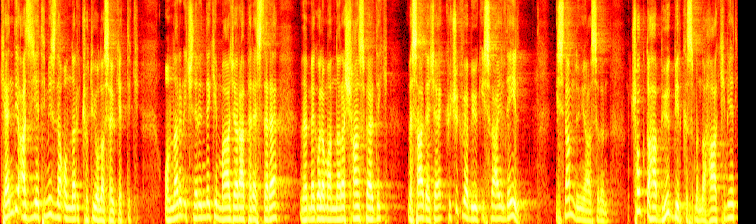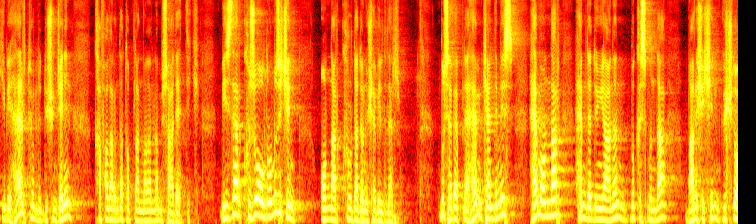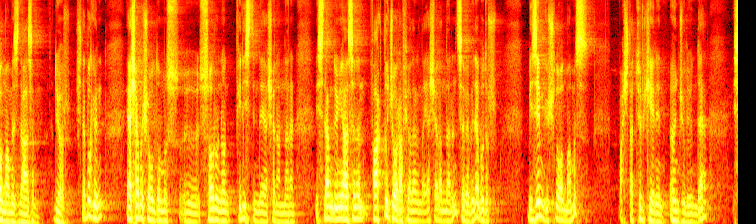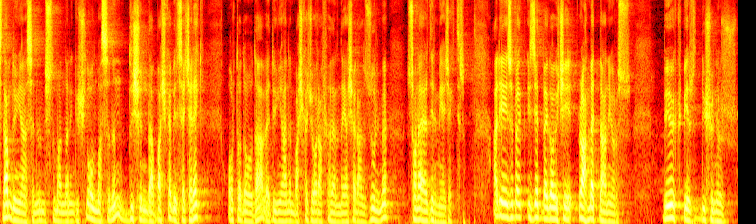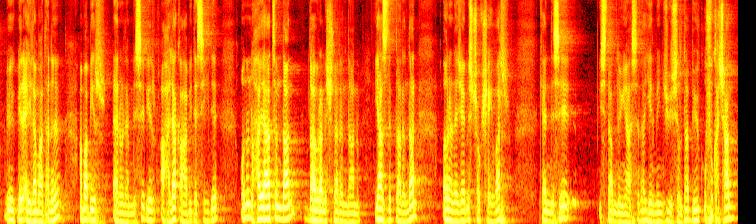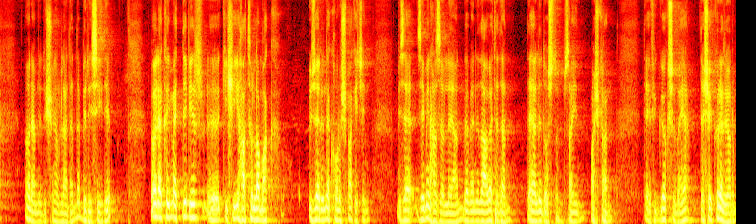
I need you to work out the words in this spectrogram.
Kendi aziyetimizle onları kötü yola sevk ettik. Onların içlerindeki macera perestlere ve megalomanlara şans verdik ve sadece küçük ve büyük İsrail değil, İslam dünyasının çok daha büyük bir kısmında hakimiyet gibi her türlü düşüncenin kafalarında toplanmalarına müsaade ettik. Bizler kuzu olduğumuz için onlar kurda dönüşebildiler. Bu sebeple hem kendimiz hem onlar hem de dünyanın bu kısmında barış için güçlü olmamız lazım diyor. İşte bugün yaşamış olduğumuz e, sorunun Filistin'de yaşananların, İslam dünyasının farklı coğrafyalarında yaşananların sebebi de budur. Bizim güçlü olmamız, başta Türkiye'nin öncülüğünde İslam dünyasının, Müslümanların güçlü olmasının dışında başka bir seçenek Orta Doğu'da ve dünyanın başka coğrafyalarında yaşanan zulmü sona erdirmeyecektir. Ali İzzet Begoviç'i rahmetle anıyoruz. Büyük bir düşünür, büyük bir eylem adamı ama bir en önemlisi bir ahlak abidesiydi. Onun hayatından, davranışlarından, yazdıklarından öğreneceğimiz çok şey var. Kendisi İslam dünyasına 20. yüzyılda büyük ufuk açan önemli düşünürlerden de birisiydi. Böyle kıymetli bir e, kişiyi hatırlamak, üzerinde konuşmak için bize zemin hazırlayan ve beni davet eden değerli dostum Sayın Başkan Tevfik Göksu Bey'e teşekkür ediyorum.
